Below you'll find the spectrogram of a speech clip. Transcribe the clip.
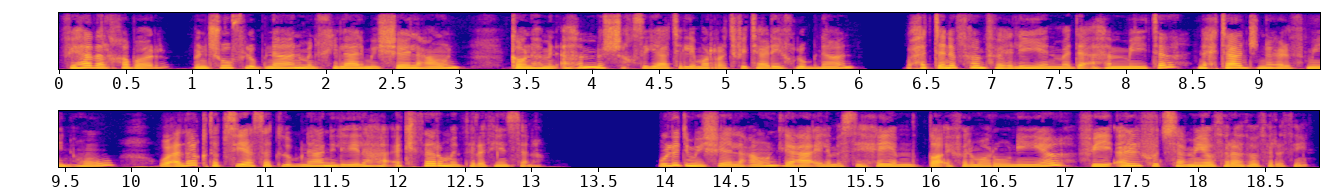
في هذا الخبر بنشوف لبنان من خلال ميشيل عون كونه من أهم الشخصيات اللي مرت في تاريخ لبنان. وحتى نفهم فعليا مدى أهميته نحتاج نعرف مين هو وعلاقته بسياسة لبنان اللي لها أكثر من 30 سنة. ولد ميشيل عون لعائلة مسيحية من الطائفة المارونية في 1933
